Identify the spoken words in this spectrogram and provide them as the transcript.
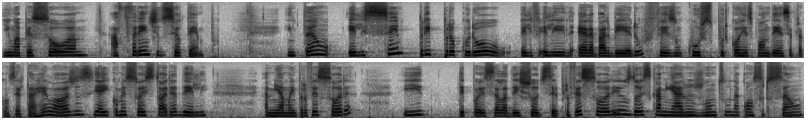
e uma pessoa à frente do seu tempo. Então, ele sempre procurou, ele, ele era barbeiro, fez um curso por correspondência para consertar relógios, e aí começou a história dele. A minha mãe, professora, e depois ela deixou de ser professora, e os dois caminharam junto na construção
